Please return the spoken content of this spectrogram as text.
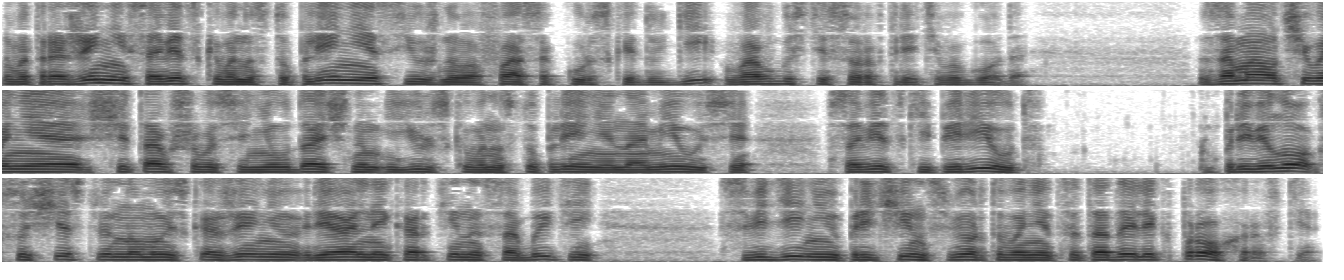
в отражении советского наступления с южного фаса Курской дуги в августе 43 года. Замалчивание считавшегося неудачным июльского наступления на Миусе в советский период привело к существенному искажению реальной картины событий, сведению причин свертывания цитадели к Прохоровке.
